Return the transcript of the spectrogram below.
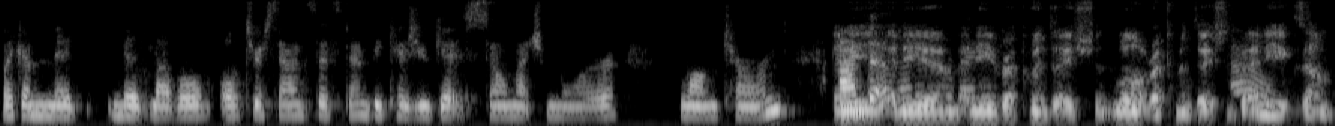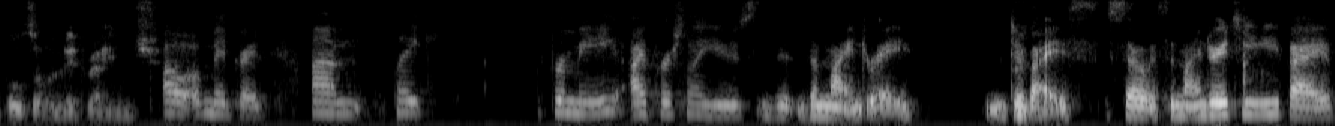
like a mid mid level ultrasound system because you get so much more long term. Any um, any um, any recommendation? Well, not recommendations, oh. but any oh. examples of a mid range? Oh, a mid grade. Um, like for me, I personally use the, the Mindray device. Okay. So it's the Mindray TE5.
